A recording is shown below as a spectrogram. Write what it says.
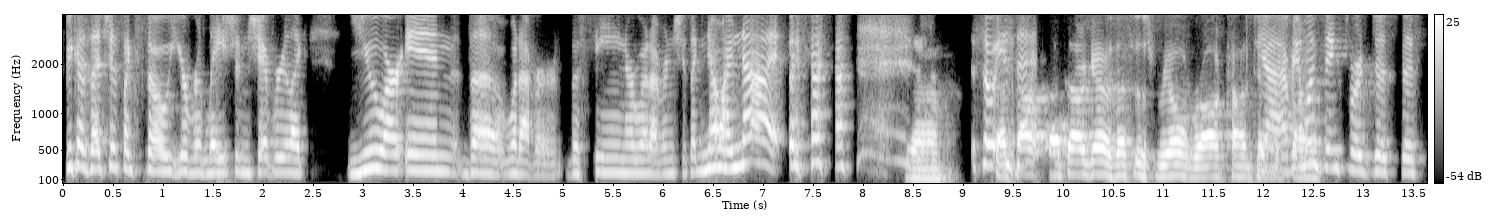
because that's just like so your relationship where you're like you are in the whatever the scene or whatever and she's like no I'm not yeah. so That's, is that how, that's how it goes. That's just real raw content. Yeah, everyone nice. thinks we're just this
